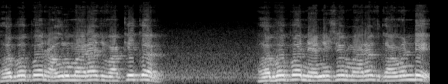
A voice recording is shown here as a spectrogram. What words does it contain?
हबप राहुल महाराज वाकेकर हबप ज्ञानेश्वर महाराज गावंडे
